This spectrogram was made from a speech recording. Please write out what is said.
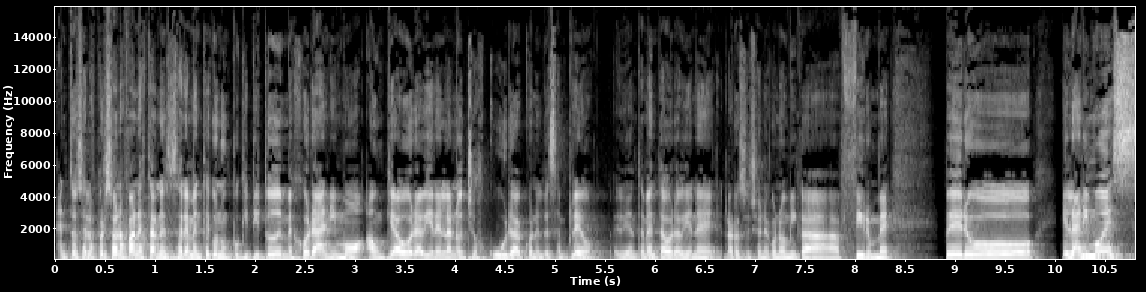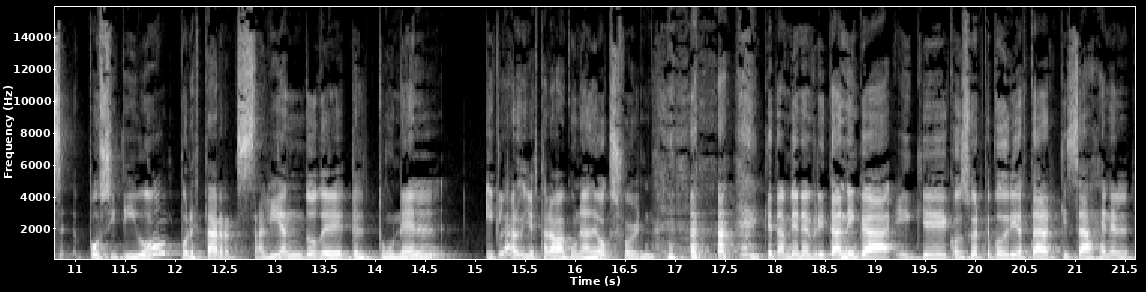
entonces las personas van a estar necesariamente con un poquitito de mejor ánimo, aunque ahora viene la noche oscura con el desempleo. Evidentemente, ahora viene la recesión económica firme. Pero el ánimo es positivo por estar saliendo del túnel. Y claro, ya está la vacuna de Oxford, que también es británica y que con suerte podría estar quizás en el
